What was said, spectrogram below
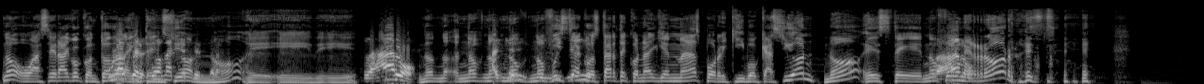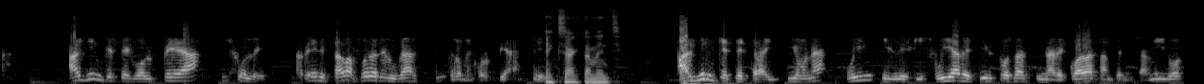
No, o hacer algo con toda Una la intención, ¿no? Eh, eh, Claro. no, no, no, no, no, no fuiste a acostarte con alguien más por equivocación, ¿no? Este, no fue un error. Este, Alguien que te golpea, híjole, a ver, estaba fuera de lugar, sí, pero me golpeaste. Exactamente. Alguien que te traiciona, fui y, le, y fui a decir cosas inadecuadas ante mis amigos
